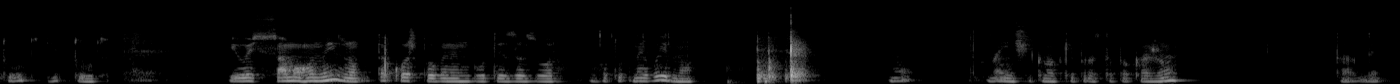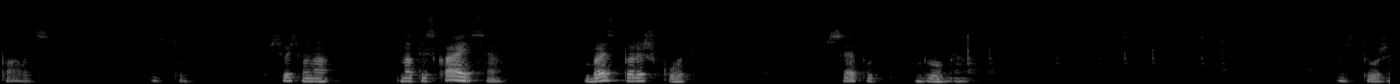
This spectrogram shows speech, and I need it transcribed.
Тут і тут. І ось з самого низу також повинен бути зазор. Його тут не видно. Ну, на іншій кнопці просто покажу. Так, де палець? Ось тут. Тобто ось вона натискається без перешкод. Все тут добре. Ось теж.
